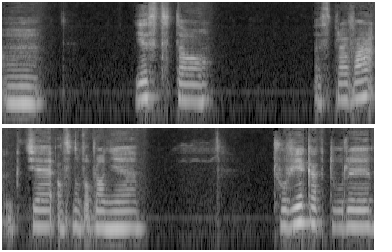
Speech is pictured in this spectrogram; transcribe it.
Eee, Jest to sprawa, gdzie on stanął w obronie człowieka, który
